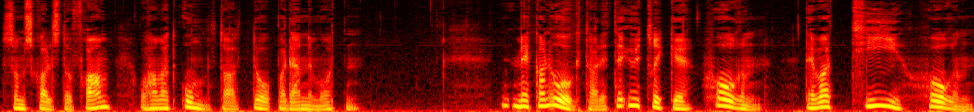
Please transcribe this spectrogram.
som skal stå fram, og har vært omtalt da på denne måten. Vi kan òg ta dette uttrykket horn. Det var ti horn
